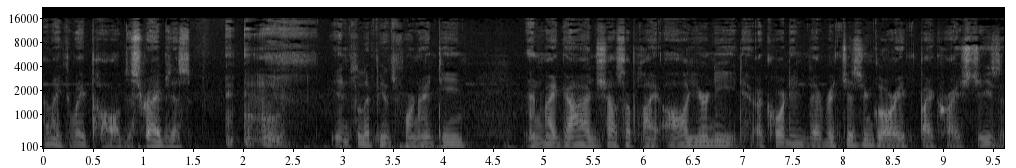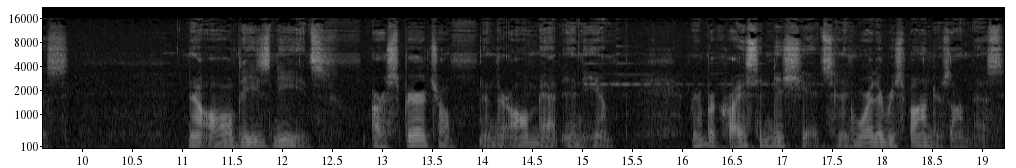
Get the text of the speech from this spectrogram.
I like the way Paul describes this in Philippians 4:19, "And my God shall supply all your need according to the riches and glory by Christ Jesus." Now all these needs are spiritual and they're all met in Him. Remember, Christ initiates, and we're the responders on this.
